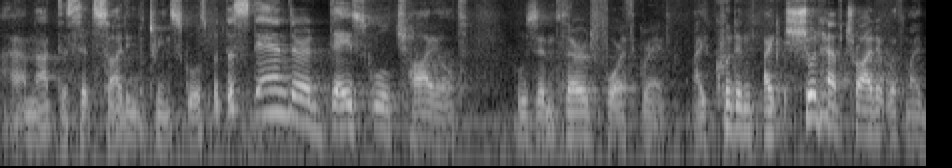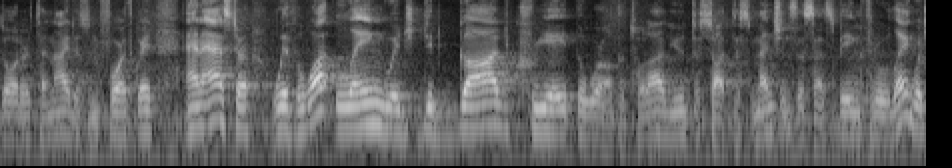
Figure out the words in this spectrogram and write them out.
I'm not to sit siding between schools, but the standard day school child who's in third, fourth grade, I couldn't, I should have tried it with my daughter tonight, who's in fourth grade, and asked her, with what language did God create the world? The Torah you just mentions this as being through language.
